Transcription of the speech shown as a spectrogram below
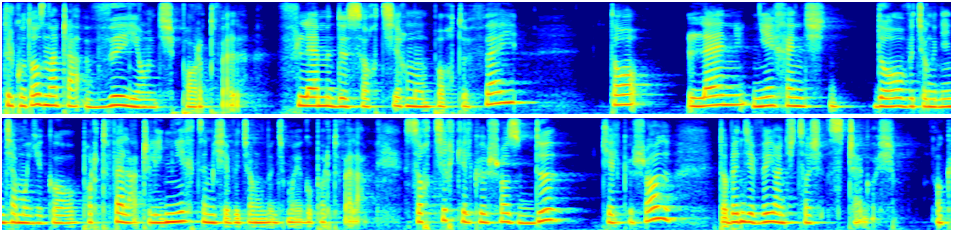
tylko to oznacza wyjąć portfel. Flemme de sortir mon portefeuille to leń, niechęć do wyciągnięcia mojego portfela, czyli nie chce mi się wyciągnąć mojego portfela. Sortir quelque chose de quelque chose to będzie wyjąć coś z czegoś. Ok?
